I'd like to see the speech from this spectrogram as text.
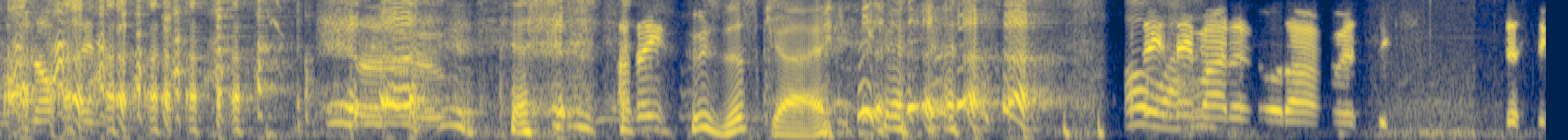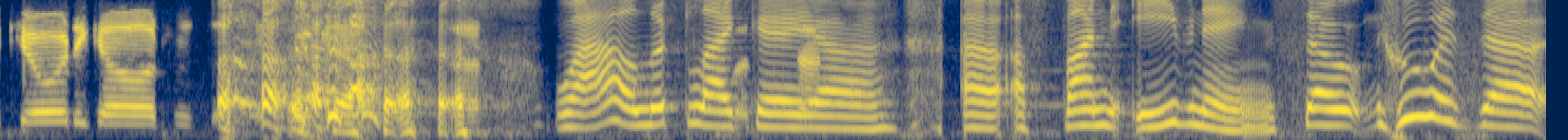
was nothing. So, I think, Who's this guy? Oh I think they might have thought I was the, the security guard. Was Wow, looked like a uh, a a fun evening. So who was? Uh,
